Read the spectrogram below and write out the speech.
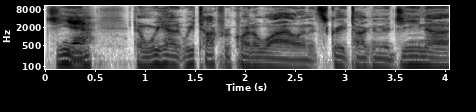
Gene. Yeah. And we had we talked for quite a while, and it's great talking to. Gene uh,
